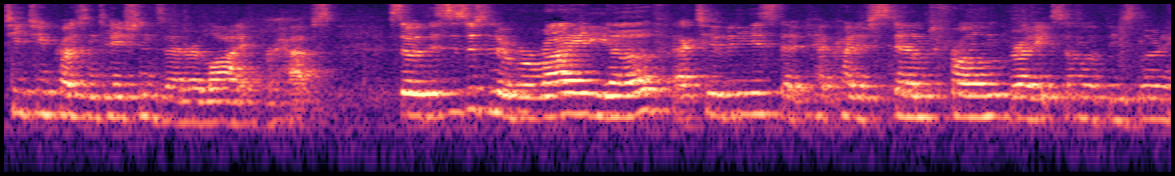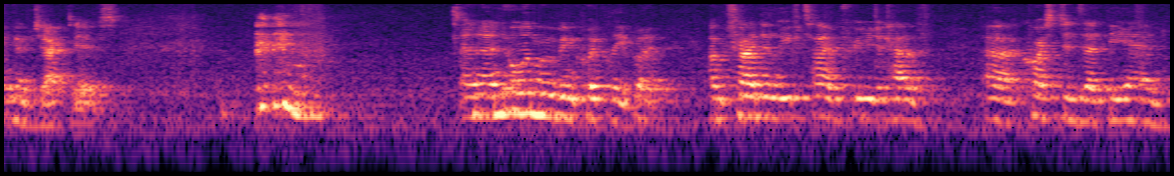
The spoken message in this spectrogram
teaching presentations that are live, perhaps. So this is just a variety of activities that have kind of stemmed from, right, some of these learning objectives. and I know I'm moving quickly, but I'm trying to leave time for you to have uh, questions at the end.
